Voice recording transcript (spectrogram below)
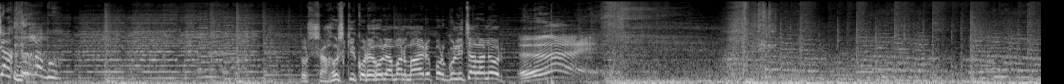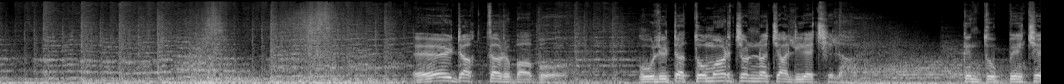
ডাক্তার তোর সাহস কি করে হলো আমার মায়ের ওপর গুলি চালানোর? এই! এই ডাক্তার বাবু, গুলিটা তোমার জন্য চালিয়েছিলাম, কিন্তু বেঁচে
